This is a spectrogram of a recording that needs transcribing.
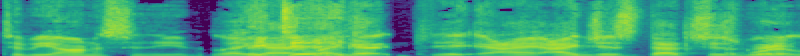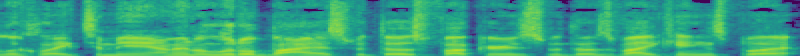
To be honest with you, like, They I, did. like I, I, I just that's just what it looked like to me. I'm mean, a little biased with those fuckers, with those Vikings, but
